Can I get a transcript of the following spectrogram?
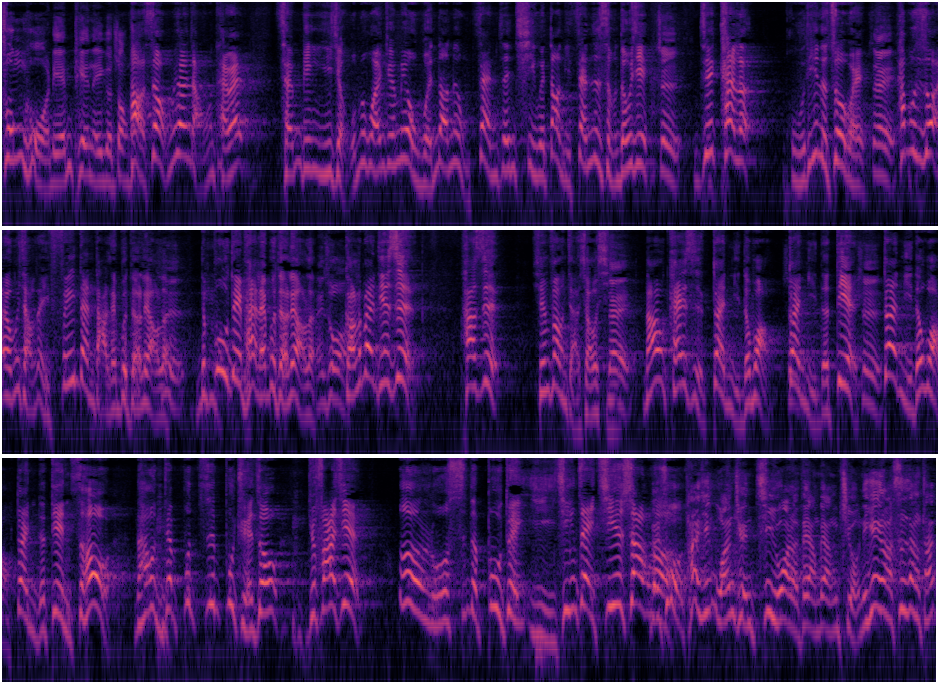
烽火连篇的一个状况。好，是啊，我们刚才讲，我们台湾陈平已久，我们完全没有闻到那种战争气味，到底战争是什么东西？是，你直接看了普丁的作为，对，他不是说，哎，我们想说，你飞弹打来不得了了，你的部队派来不得了了，没错，搞了半天是，他是。先放假消息，对，然后开始断你的网，断你的电，是断你的网，断你的电之后，然后你在不知不觉中，你就发现俄罗斯的部队已经在街上了。没错，他已经完全计划了非常非常久。你看啊，事实上他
